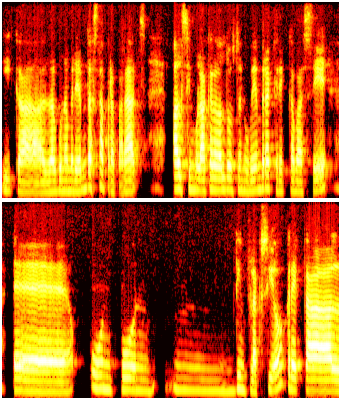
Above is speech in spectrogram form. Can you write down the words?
i que d'alguna manera hem d'estar preparats. El simulacre del 2 de novembre crec que va ser eh, un punt mm, d'inflexió. Crec que el,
